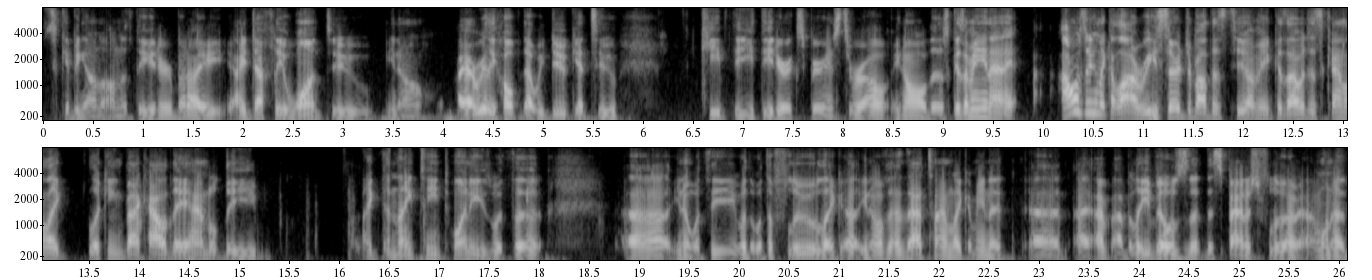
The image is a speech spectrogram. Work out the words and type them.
skipping on on the theater. But i i definitely want to you know i I really hope that we do get to keep the theater experience throughout you know all this because i mean i i was doing like a lot of research about this too. I mean because i was just kind of like looking back how they handled the like the 1920s with the uh you know with the with, with the flu like uh, you know at that time like i mean it uh i i believe it was the, the spanish flu. I, I want to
